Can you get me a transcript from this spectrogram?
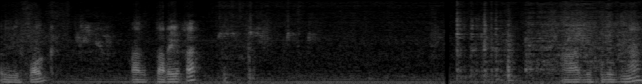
اللي فوق. بهذه الطريقة. هذه خبزنا.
